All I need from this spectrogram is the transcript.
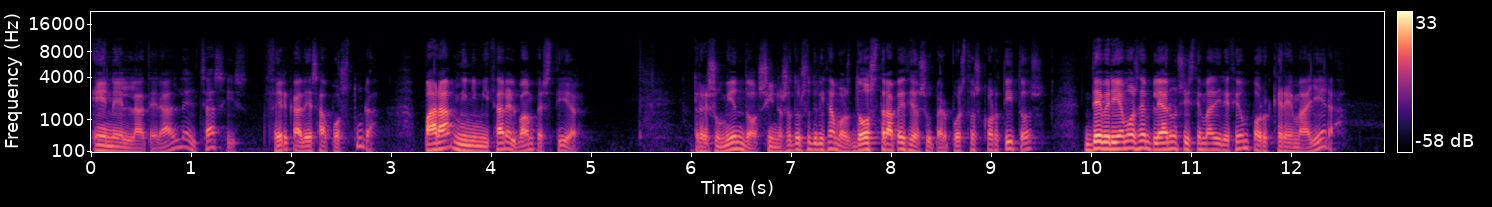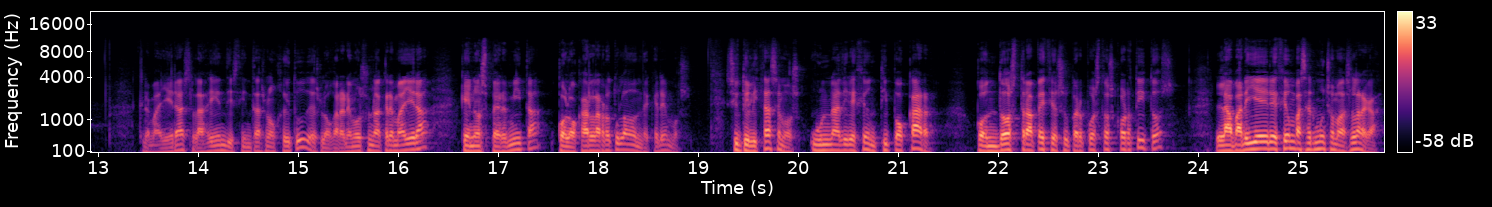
en el lateral del chasis, cerca de esa postura, para minimizar el bump steer. Resumiendo, si nosotros utilizamos dos trapecios superpuestos cortitos, deberíamos de emplear un sistema de dirección por cremallera. Cremalleras las hay en distintas longitudes. Lograremos una cremallera que nos permita colocar la rótula donde queremos. Si utilizásemos una dirección tipo CAR con dos trapecios superpuestos cortitos, la varilla de dirección va a ser mucho más larga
